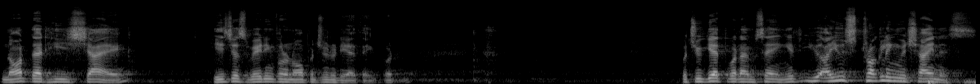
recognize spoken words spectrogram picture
Not that he's shy, he's just waiting for an opportunity, I think. But, but you get what I'm saying. If you, are you struggling with shyness?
